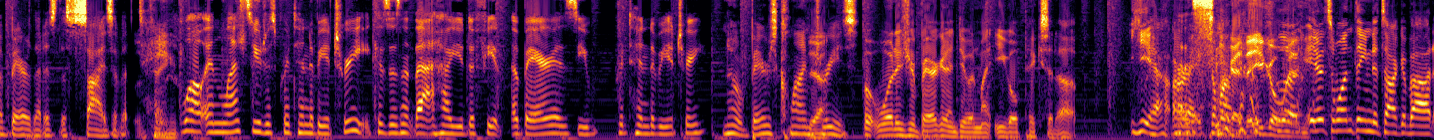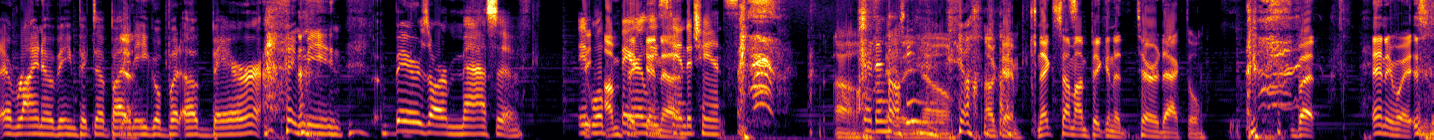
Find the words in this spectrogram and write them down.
a bear that is the size of a The tank. tank. Well, unless you just pretend to be a tree, because isn't that how you defeat a bear? Is you pretend to be a tree? No, bears climb Yeah. trees. But what is your bear gonna do when my eagle picks it up? Yeah, all right, come on. Okay, the eagle Look, wins. it's one thing to talk about a rhino being picked up by an Yeah. eagle, but a bear, I mean, bears are massive. It will I'm barely picking, uh, stand a chance. Oh, Da-da. really? No. Okay. Next time I'm picking a pterodactyl. but, anyways.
